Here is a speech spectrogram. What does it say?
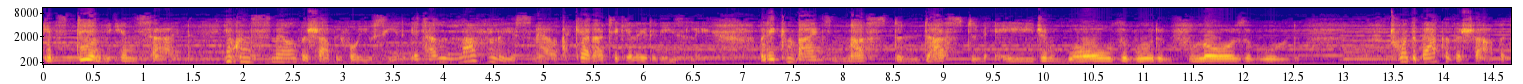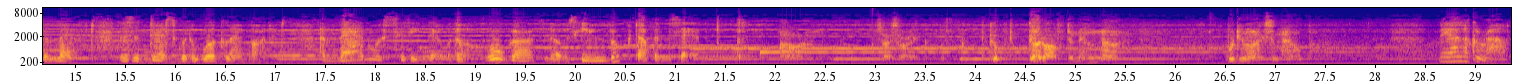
It's dim inside. You can smell the shop before you see it. It's a lovely smell. I can't articulate it easily. But it combines must and dust and age and walls of wood and floors of wood. Toward the back of the shop at the left, there's a desk with a work lamp on it. A man was sitting there with a Hogarth nose. He looked up and said, Oh, so sorry. Good, good afternoon. Uh, would you like some help? May I look around?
